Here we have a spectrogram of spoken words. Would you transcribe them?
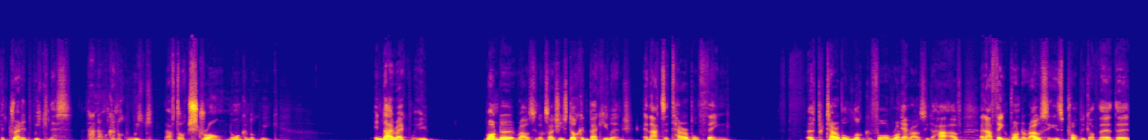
the dreaded weakness. No, no one can look weak. They have to look strong. No one can look weak. Indirectly, Ronda Rousey looks like she's ducking Becky Lynch, and that's a terrible thing, a terrible look for Ronda Yeah. Rousey to have. And I think Ronda Rousey's probably got the the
